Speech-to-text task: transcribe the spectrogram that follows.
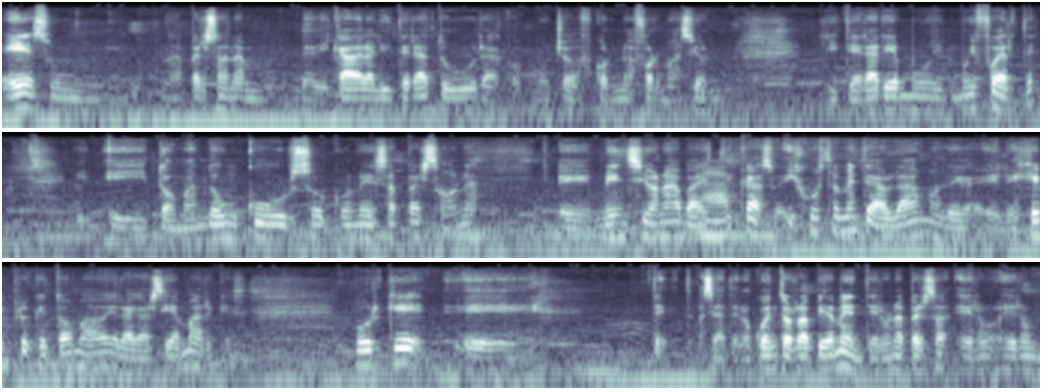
es una persona dedicada a la literatura, con, mucho, con una formación literaria muy, muy fuerte, y, tomando un curso con esa persona, eh, mencionaba este ah. caso. Y justamente hablábamos del el ejemplo que tomaba era García Márquez, porque... Eh, o sea, te lo cuento rápidamente, era, una persona, era, un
